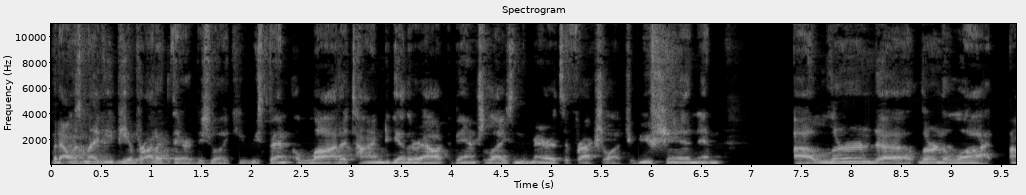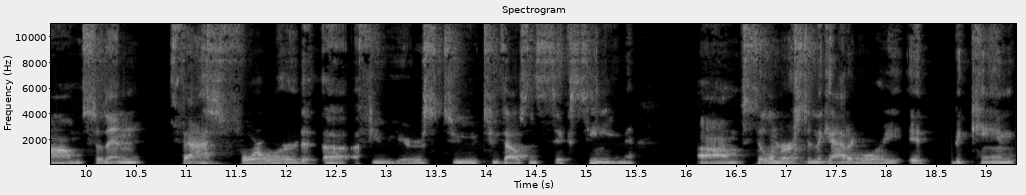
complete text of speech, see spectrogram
but I was my VP of product there at Visual IQ. We spent a lot of time together out evangelizing the merits of fractional attribution and uh, learned uh, learned a lot. Um, so then, fast forward uh, a few years to 2016, um, still immersed in the category, it became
